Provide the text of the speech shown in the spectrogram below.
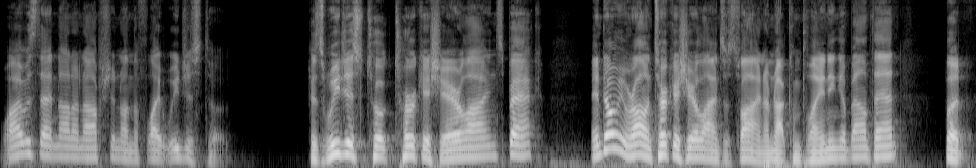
Why was that not an option on the flight we just took? Because we just took Turkish Airlines back. And don't me wrong, Turkish Airlines was fine. I'm not complaining about that. But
